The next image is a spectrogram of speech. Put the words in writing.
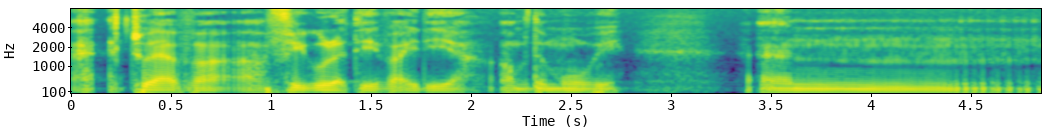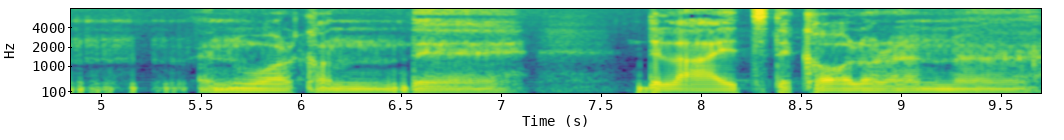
uh, to have a, a, figurative idea of the movie, and and work on the the light, the color, and, uh,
